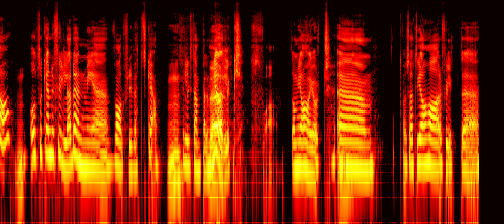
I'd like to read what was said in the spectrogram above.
Ja, Mm. och så kan du fylla den med valfri vätska. Till exempel Mm. Där. mjölk, Fan. som jag har gjort. Mm. Och så att jag har fyllt eh,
